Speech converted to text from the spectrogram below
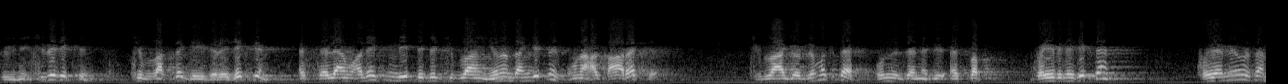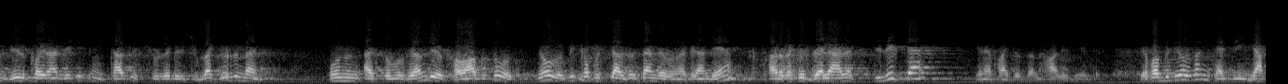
suyunu içireceksin. Çıplakta giydireceksin. Esselamu aleyküm deyip de bir çıplağın yanından geçmez, ona hakarettir. Çıplağı gördüğün vakitte onun üzerine bir esbab koyabileceksen, koyamıyorsan bir koyana diyeceksin, kardeş şurada bir çıplak gördüm ben. Onun esbabı falan diyor, havada olur. Ne olur bir kapış geldi sen ver ona falan diye. Aradaki delaletçilik de yine faydadan hali değildir. Yapabiliyorsan kendin yap.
